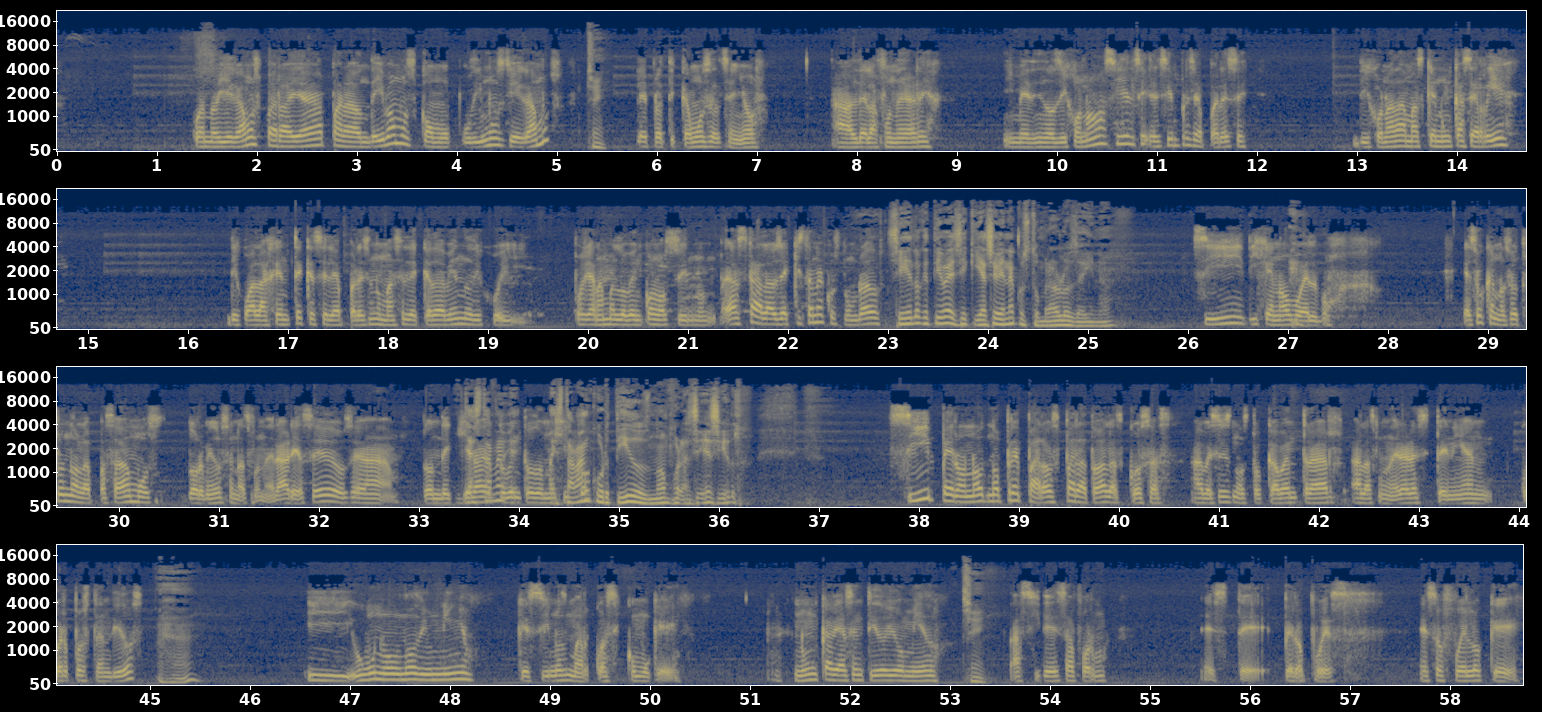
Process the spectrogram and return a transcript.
Cuando llegamos para allá, para donde íbamos, como pudimos, llegamos, Sí. le platicamos al señor, al de la funeraria. Y me, nos dijo, no, sí, él, sí- él siempre se aparece. Dijo, nada más que nunca se ríe. Dijo, a la gente que se le aparece nomás se le queda viendo. Dijo, y pues ya nada más lo ven con los... Hasta los de aquí están acostumbrados. Sí, es lo que te iba a decir, que ya se habían acostumbrado los de ahí, ¿no? Sí, dije, no vuelvo. Eso que nosotros nos la pasábamos dormidos en las funerarias, ¿eh? O sea, donde quiera estuve en todo México. estaban curtidos, ¿no? Por así decirlo. Sí, pero no, no preparados para todas las cosas. A veces nos tocaba entrar a las funerarias y tenían cuerpos tendidos. Ajá. Y hubo uno, uno de un niño que sí nos marcó así como que nunca había sentido yo miedo, Sí. así de esa forma. Este, pero pues eso fue lo que...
